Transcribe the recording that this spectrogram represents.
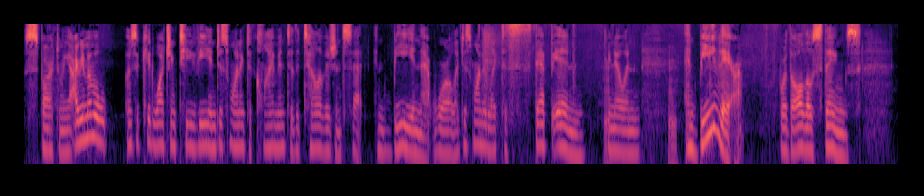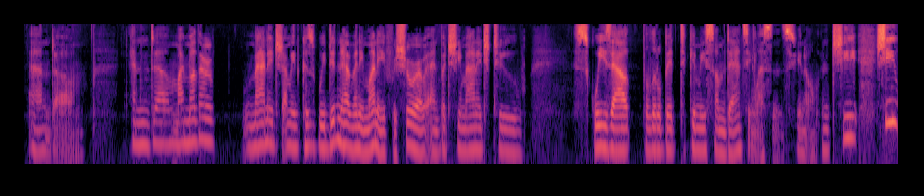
sparked me. I remember as a kid watching TV and just wanting to climb into the television set and be in that world. I just wanted like to step in, you know, and and be there for the, all those things. And um, and uh, my mother managed. I mean, because we didn't have any money for sure, and but she managed to squeeze out the little bit to give me some dancing lessons, you know. And she she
